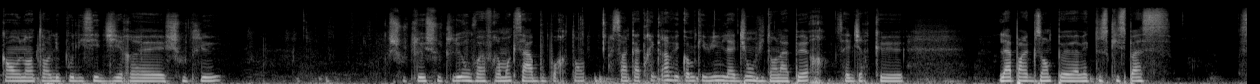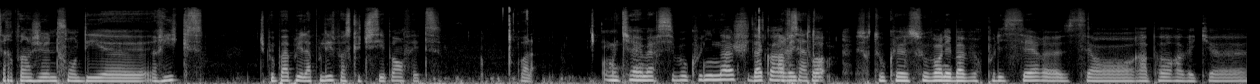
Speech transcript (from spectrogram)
quand on entend les policiers dire euh, shoot-le, shoot-le, shoot-le, on voit vraiment que c'est à bout portant. C'est un cas très grave et comme Kevin l'a dit, on vit dans la peur. C'est-à-dire que là, par exemple, euh, avec tout ce qui se passe, certains jeunes font des rixes. Tu peux pas appeler la police parce que tu sais pas en fait. Voilà. Ok, merci beaucoup Nina, je suis d'accord Merci avec toi. toi. Surtout que souvent les bavures policières, euh, c'est en rapport avec, euh,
